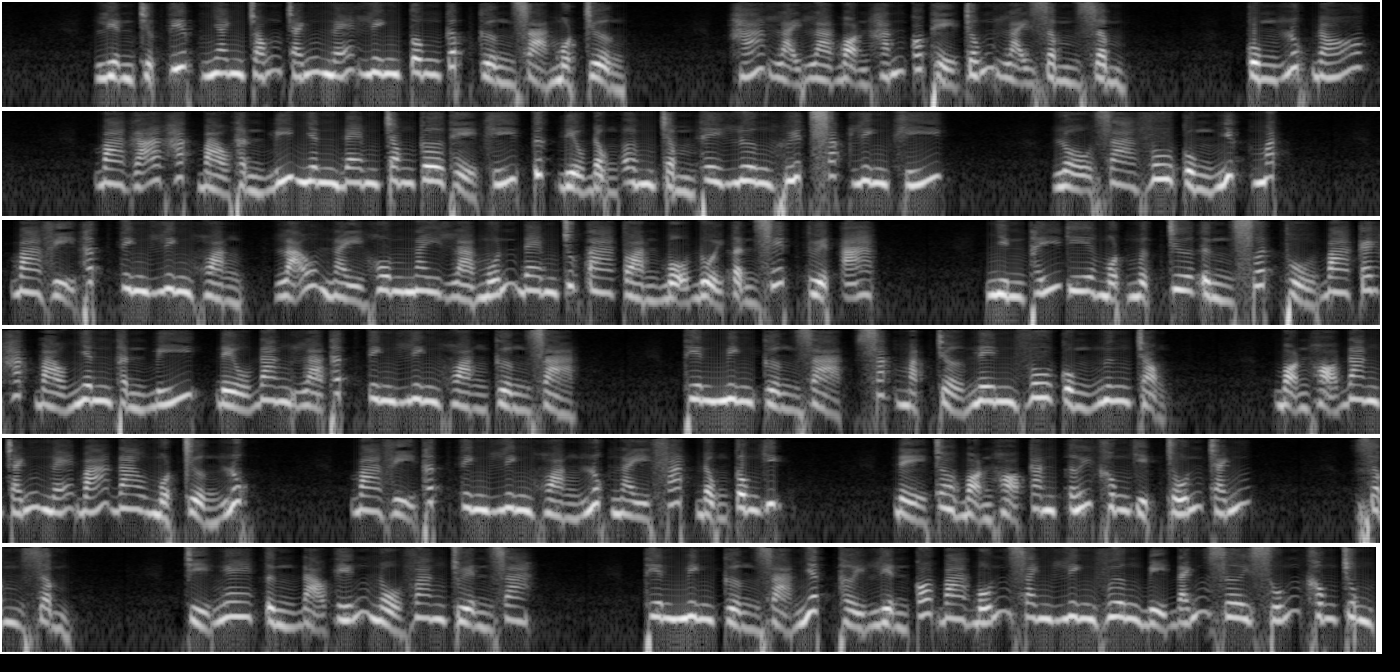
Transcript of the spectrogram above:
Liền trực tiếp nhanh chóng tránh né linh tông cấp cường giả một trưởng. Há lại là bọn hắn có thể chống lại rầm rầm. Cùng lúc đó. Ba gã hắc bào thần bí nhân đem trong cơ thể khí tức điều động âm trầm thê lương huyết sắc linh khí. Lộ ra vô cùng nhức mắt. Ba vị thất tinh linh hoàng, lão này hôm nay là muốn đem chúng ta toàn bộ đuổi tận xếp tuyệt á. Nhìn thấy kia một mực chưa từng xuất thủ ba cái hắc bào nhân thần bí đều đang là thất tinh linh hoàng cường giả. Thiên minh cường giả, sắc mặt trở nên vô cùng ngưng trọng. Bọn họ đang tránh né bá đao một trưởng lúc Ba vị thất tinh linh hoàng lúc này phát động công kích. Để cho bọn họ căn tới không kịp trốn tránh. Dầm dầm. Chỉ nghe từng đạo tiếng nổ vang truyền ra. Thiên minh cường giả nhất thời liền có ba bốn danh linh vương bị đánh rơi xuống không trung.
